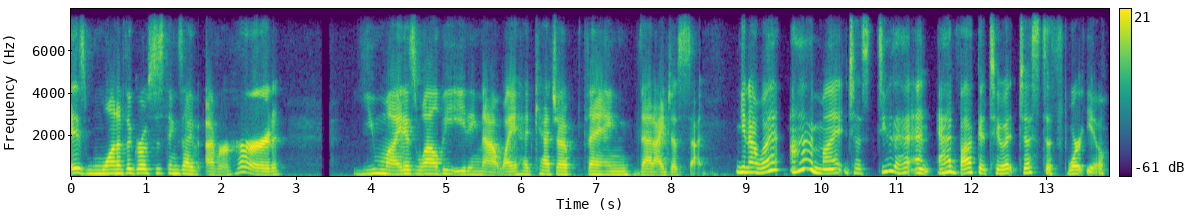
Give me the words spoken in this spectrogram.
is one of the grossest things I've ever heard. You might as well be eating that whitehead ketchup thing that I just said. You know what? I might just do that and add vodka to it just to thwart you.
